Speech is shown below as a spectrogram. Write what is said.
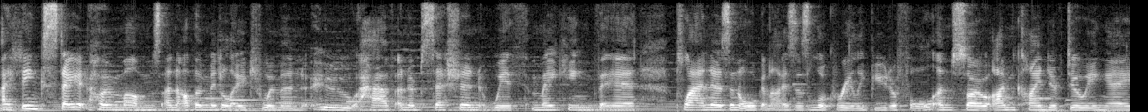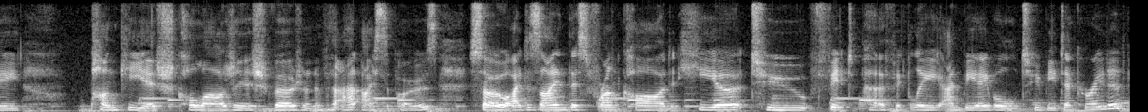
I think, stay-at-home mums and other middle-aged women who have an obsession with making their planners and organizers look really beautiful. And so I'm kind of doing a punky-ish, collage-ish version of that, I suppose. So I designed this front card here to fit perfectly and be able to be decorated.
